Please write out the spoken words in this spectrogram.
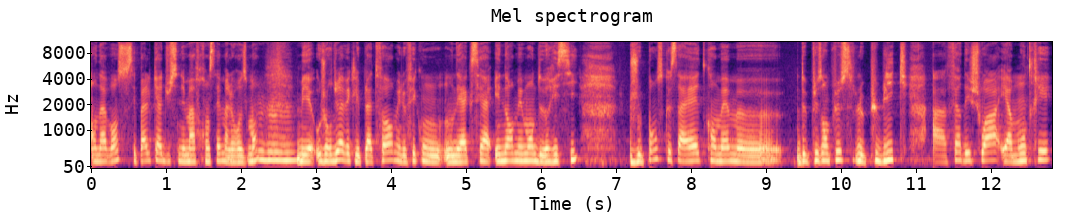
en avance. C'est pas le cas du cinéma français malheureusement. Mm-hmm. Mais aujourd'hui, avec les plateformes et le fait qu'on ait accès à énormément de récits, je pense que ça aide quand même euh, de plus en plus le public à faire des choix et à montrer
